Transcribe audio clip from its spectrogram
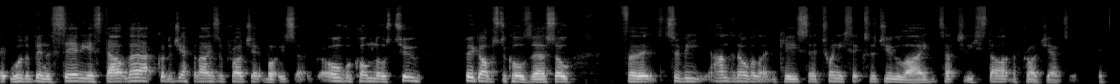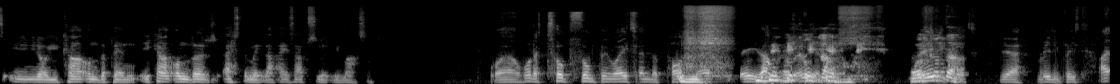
It would have been a serious doubt there. That could have jeopardized the project, but it's uh, overcome those two big obstacles there. So for it to be handing over like the keys said 26th of july to actually start the project it's you know you can't underpin you can't underestimate that it's absolutely massive well what a tub thumping way to end the podcast that was brilliant really good. Yeah really pleased. I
